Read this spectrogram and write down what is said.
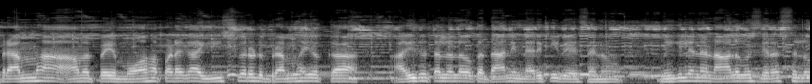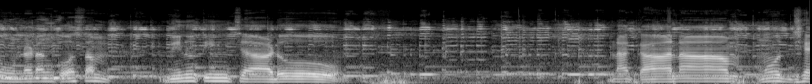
బ్రహ్మ ఆమెపై మోహపడగా ఈశ్వరుడు బ్రహ్మ యొక్క ఐదు తలలో ఒక దాన్ని నరికి వేసెను. మిగిలిన నాలుగు శిరస్సులు ఉండడం కోసం వినుతించాడు. नकानां मुध्यैतैर्नव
